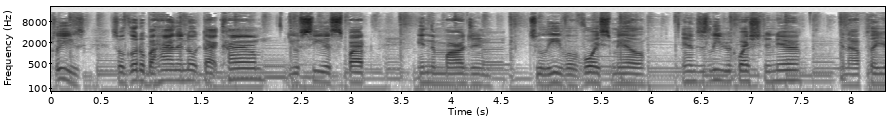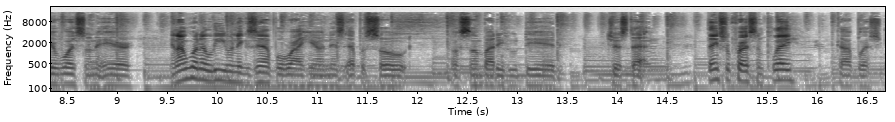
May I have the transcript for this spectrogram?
Please, so go to behindthenote.com. You'll see a spot in the margin to leave a voicemail and just leave your question there, and I'll play your voice on the air. And I'm going to leave an example right here on this episode of somebody who did just that. Thanks for pressing play. God bless you.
